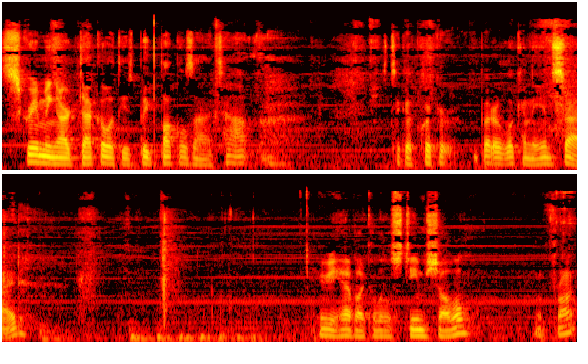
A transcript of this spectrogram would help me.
Screaming Art Deco with these big buckles on top. Let's take a quicker, better look on the inside. Here you have like a little steam shovel in front.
